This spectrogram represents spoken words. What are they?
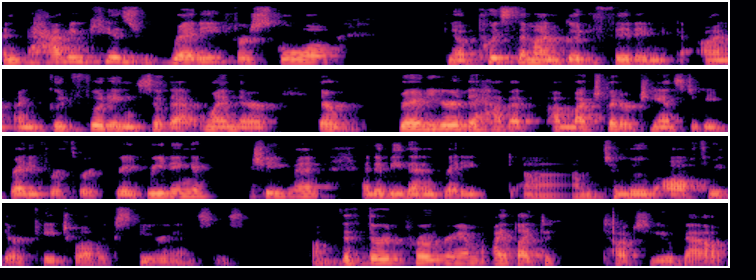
And having kids ready for school you know, puts them on good fitting, on, on good footing so that when they're, they're readier, they have a, a much better chance to be ready for third grade reading achievement and to be then ready um, to move all through their K-12 experiences. Um, the third program I'd like to talk to you about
